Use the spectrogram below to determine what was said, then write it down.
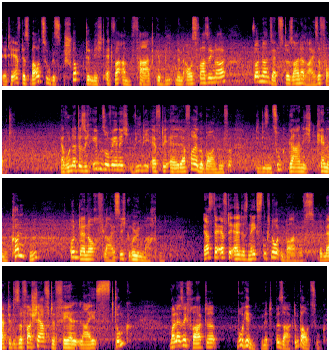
Der TF des Bauzuges stoppte nicht etwa am fahrtgebietenden Ausfahrsignal, sondern setzte seine Reise fort. Er wunderte sich ebenso wenig wie die FDL der Folgebahnhöfe, die diesen Zug gar nicht kennen konnten und dennoch fleißig grün machten. Erst der FDL des nächsten Knotenbahnhofs bemerkte diese verschärfte Fehlleistung, weil er sich fragte, wohin mit besagtem Bauzug.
